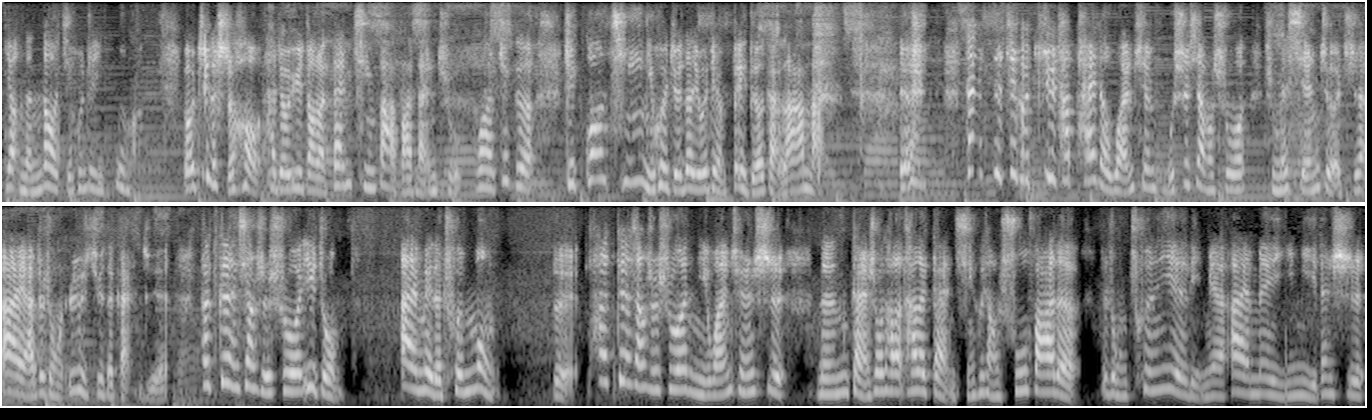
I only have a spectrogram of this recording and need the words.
要能到结婚这一步吗？然后这个时候他就遇到了单亲爸爸男主，哇，这个这光听你会觉得有点背德感拉满，但是这个剧他拍的完全不是像说什么贤者之爱啊这种日剧的感觉，它更像是说一种暧昧的春梦。对他更像是说，你完全是能感受到他的感情和想抒发的这种春夜里面暧昧旖旎，但是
